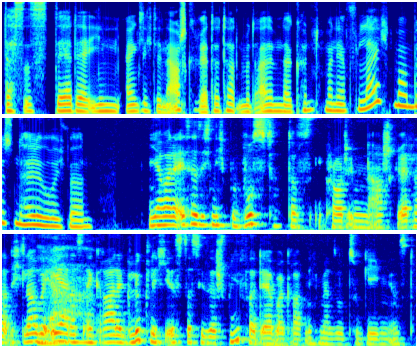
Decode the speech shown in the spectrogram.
das ist der, der ihm eigentlich den Arsch gerettet hat mit allem. Da könnte man ja vielleicht mal ein bisschen hellhörig werden. Ja, aber da ist er sich nicht bewusst, dass Crouch ihm den Arsch gerettet hat. Ich glaube ja. eher, dass er gerade glücklich ist, dass dieser Spielverderber gerade nicht mehr so zugegen ist.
